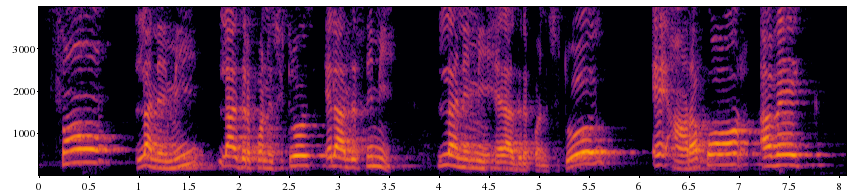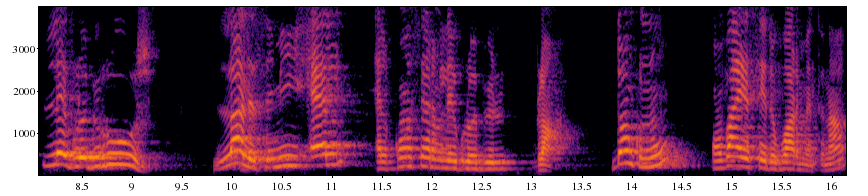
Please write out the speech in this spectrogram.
sont l'anémie, la drépanocytose et la leucémie. L'anémie et la drépanocytose est en rapport avec les globules rouges. La leucémie, elle, elle concerne les globules blancs. Donc nous, on va essayer de voir maintenant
